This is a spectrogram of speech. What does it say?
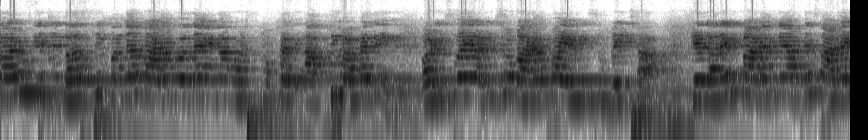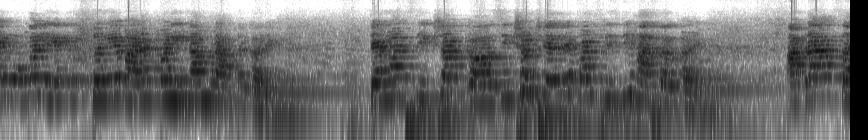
કહ્યું કે જે 10 થી 15 બાળકો હતા, એના વખત, આપતી વખતે અઢીસો એ અઢીસો બાળક હોય એવી શુભેચ્છા કે દરેક બાળકને આપણે શાળાએ મોકલીએ તો એ બાળક પણ ઇનામ પ્રાપ્ત કરે. તેમજ શિક્ષક શિક્ષણ ક્ષેત્રે પણ સિદ્ધિ હાંસલ કરે. આપણા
